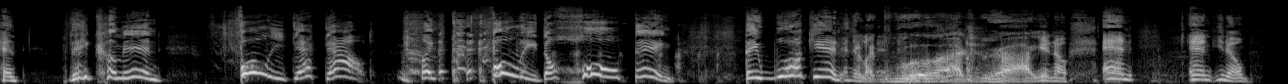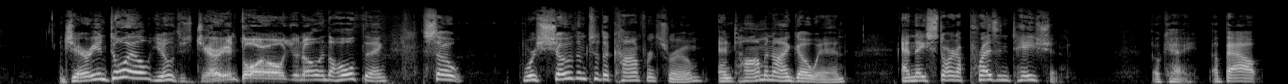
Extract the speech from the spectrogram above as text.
and they come in fully decked out. Like, fully, the whole thing. They walk in and they're like, you know, and, and, you know, Jerry and Doyle, you know, there's Jerry and Doyle, you know, and the whole thing. So we show them to the conference room, and Tom and I go in, and they start a presentation, okay, about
